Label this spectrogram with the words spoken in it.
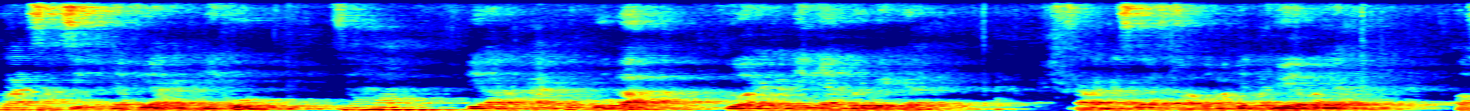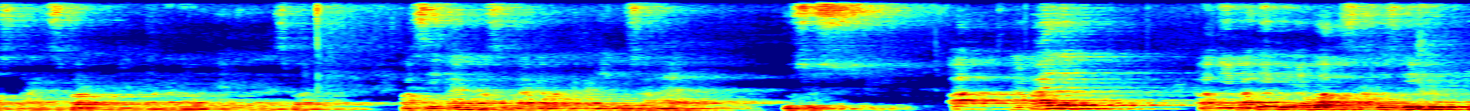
transaksi aja via rekening usaha diarahkan untuk buka dua rekening yang berbeda. Sekarang kan segala sesuatu makin maju ya Pak ya. Post transfer yang mana namanya transfer. Pastikan masukkan lewat rekening usaha khusus. Pak, ngapain? Pagi-pagi punya uang 100 ribu.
